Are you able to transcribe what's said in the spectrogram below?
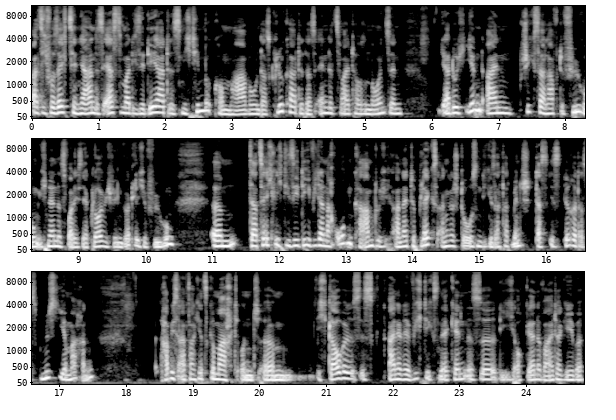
als ich vor 16 Jahren das erste Mal diese Idee hatte, es nicht hinbekommen habe und das Glück hatte, dass Ende 2019 ja durch irgendeine schicksalhafte Fügung, ich nenne es, weil ich sehr gläubig bin, göttliche Fügung, ähm, tatsächlich diese Idee wieder nach oben kam, durch Annette Plex angestoßen, die gesagt hat, Mensch, das ist irre, das müsst ihr machen habe ich es einfach jetzt gemacht. Und ähm, ich glaube, es ist eine der wichtigsten Erkenntnisse, die ich auch gerne weitergebe.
